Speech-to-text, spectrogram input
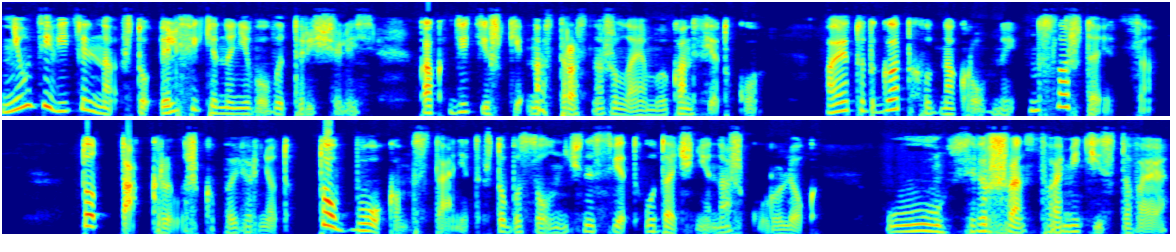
Неудивительно, что эльфики на него вытаращились, как детишки на страстно желаемую конфетку. А этот гад хладнокровный наслаждается. То так крылышко повернет, то боком встанет, чтобы солнечный свет удачнее на шкуру лег. У, совершенство аметистовое!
